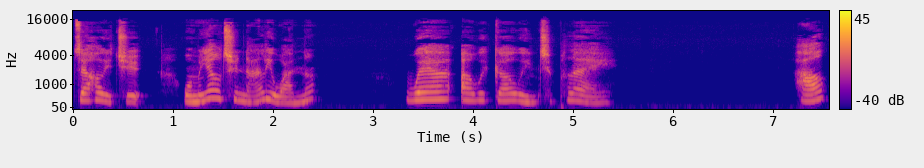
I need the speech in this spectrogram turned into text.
最后一句，我们要去哪里玩呢？Where are we going to play? 好，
